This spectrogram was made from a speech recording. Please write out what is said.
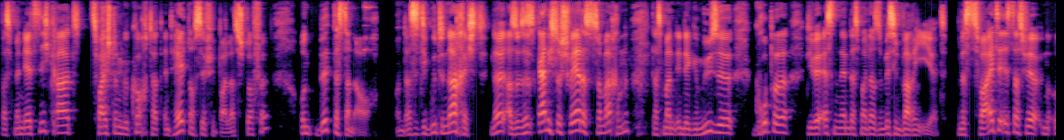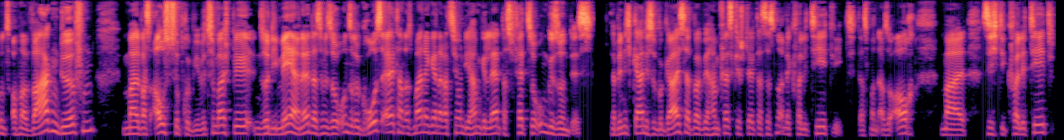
was man jetzt nicht gerade zwei Stunden gekocht hat, enthält noch sehr viel Ballaststoffe und birgt das dann auch. Und das ist die gute Nachricht. Ne? Also es ist gar nicht so schwer, das zu machen, dass man in der Gemüsegruppe, die wir essen nennen, dass man da so ein bisschen variiert. Und das Zweite ist, dass wir uns auch mal wagen dürfen, mal was auszuprobieren. Wie zum Beispiel so die Meer, ne? Das sind so unsere Großeltern aus meiner Generation, die haben gelernt, dass Fett so ungesund ist. Da bin ich gar nicht so begeistert, weil wir haben festgestellt, dass das nur an der Qualität liegt. Dass man also auch mal sich die Qualität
